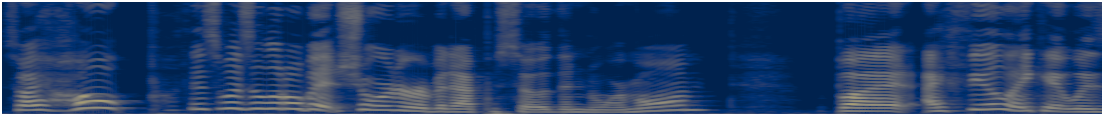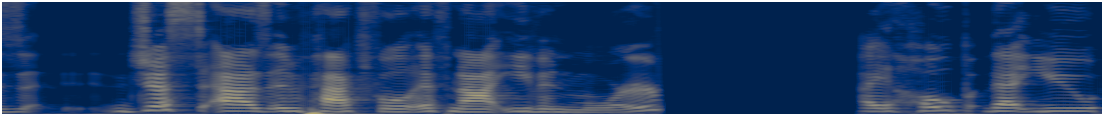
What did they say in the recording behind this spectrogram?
So I hope this was a little bit shorter of an episode than normal, but I feel like it was just as impactful, if not even more. I hope that you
